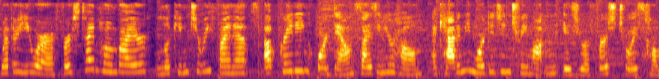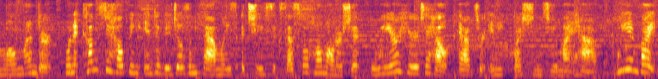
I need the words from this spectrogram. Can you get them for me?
Whether you are a first time homebuyer looking to refinance, upgrading, or downsizing your home, Academy Mortgage in Tremonton is your first choice home loan lender. When it comes to helping individuals and families achieve successful home ownership, we are here to help answer any questions you might have. We invite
